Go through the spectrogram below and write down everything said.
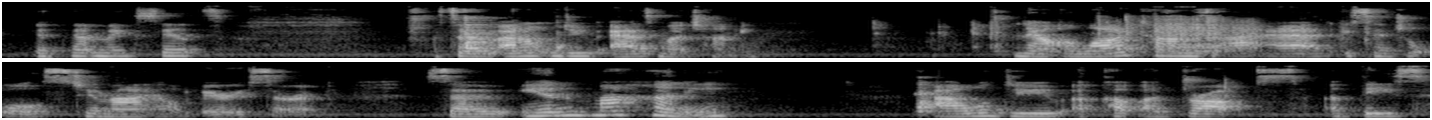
if that makes sense. So I don't do as much honey. Now, a lot of times I add essential oils to my elderberry syrup. So in my honey, I will do a couple of drops of these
